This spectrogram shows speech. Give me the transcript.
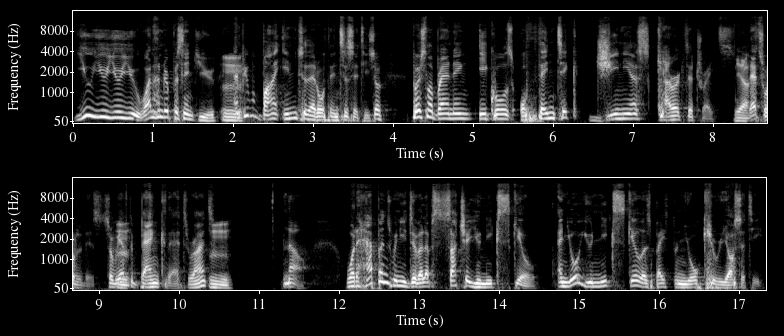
you, you, you, you, 100% you. Mm. And people buy into that authenticity. So personal branding equals authentic genius character traits. Yeah. That's what it is. So we have mm. to bank that, right? Mm. Now, what happens when you develop such a unique skill, and your unique skill is based on your curiosity,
